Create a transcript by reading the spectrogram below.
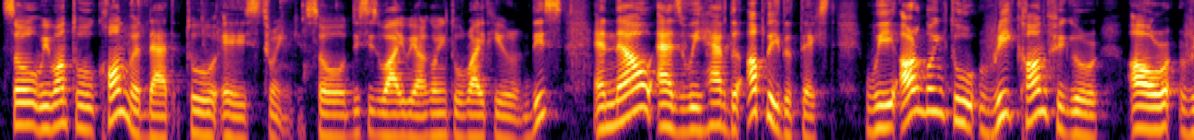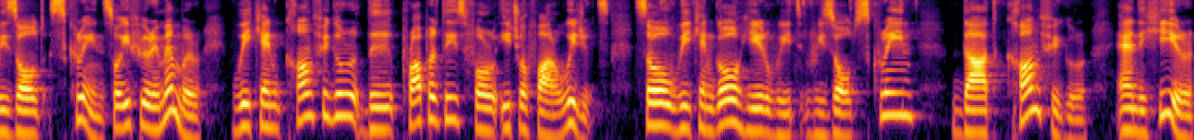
So we want to convert that to a string. So this is why we are going to write here this. And now as we have the updated text, we are going to reconfigure our result screen. So if you remember, we can configure the properties for each of our widgets. So we can go here with result screen dot configure and here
